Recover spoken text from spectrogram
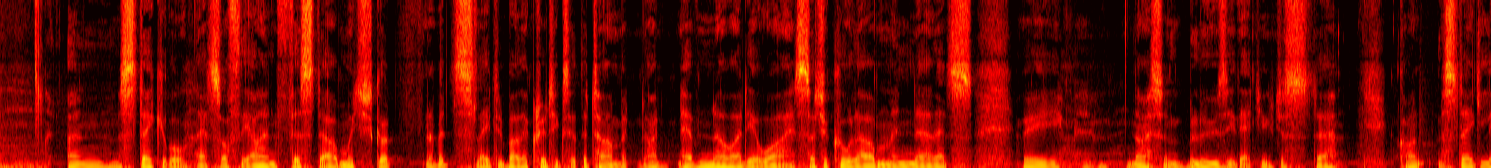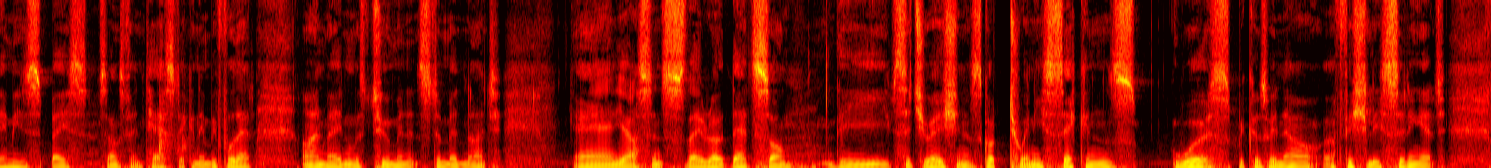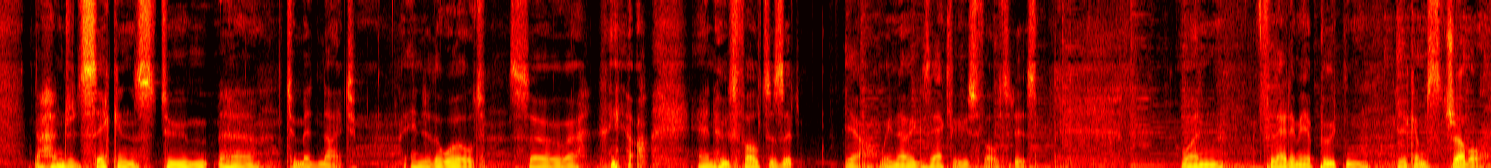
unmistakable. That's off the Iron Fist album, which got a bit slated by the critics at the time, but I have no idea why. It's such a cool album, and uh, that's very nice and bluesy. That you just uh, can't mistake Lemmy's bass. Sounds fantastic. And then before that, Iron Maiden with Two Minutes to Midnight. And yeah, since they wrote that song, the situation has got 20 seconds worse because we're now officially sitting at 100 seconds to uh, to midnight, end of the world. So, uh, yeah. And whose fault is it? Yeah, we know exactly whose fault it is. One Vladimir Putin. Here comes trouble.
